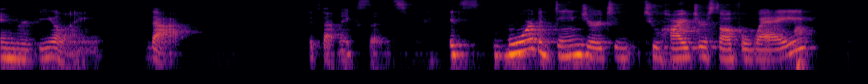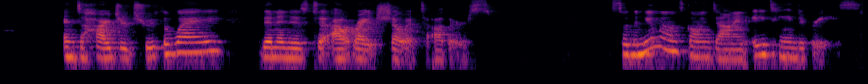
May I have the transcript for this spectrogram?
in revealing that, if that makes sense. It's more of a danger to, to hide yourself away and to hide your truth away than it is to outright show it to others. So the new moon's going down in 18 degrees.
